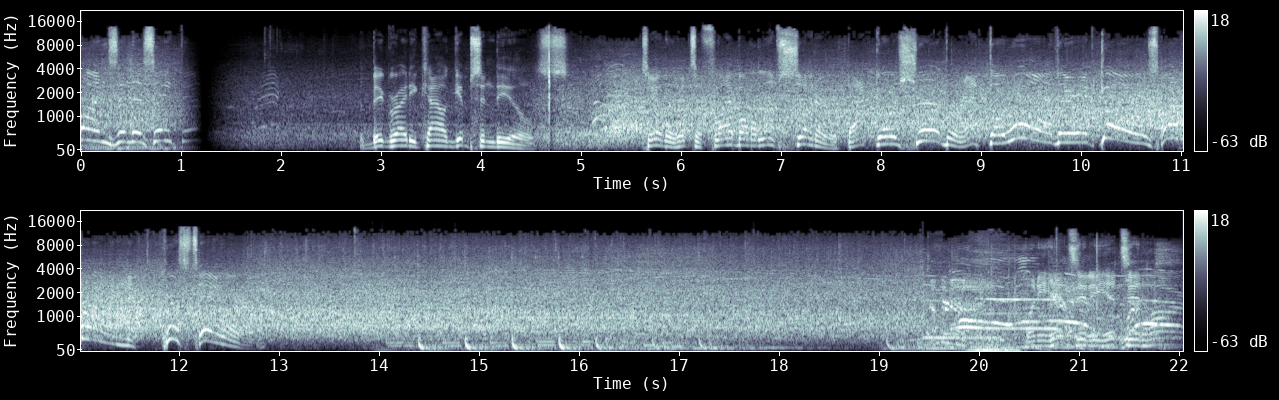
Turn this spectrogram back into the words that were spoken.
runs in this eighth. The big righty Kyle Gibson deals. Taylor hits a fly ball to left center. Back goes Schwarber at the wall. There it goes. Home run. Chris Taylor. When he hits it, he hits it hard.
